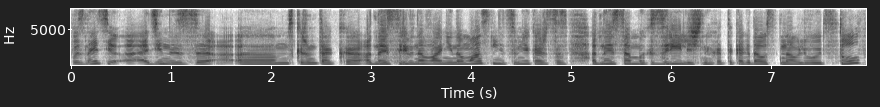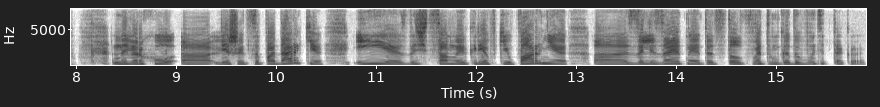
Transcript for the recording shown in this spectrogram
Вы знаете, а- один из, э, э, скажем так, э, одна из соревнований на Масленице, мне кажется, одна из самых зрелищных, это когда устанавливают столб, наверху э, вешаются подарки, и, значит, самые крепкие парни э, залезают на этот столб. В этом году будет такое?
